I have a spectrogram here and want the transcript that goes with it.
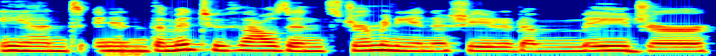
And in the mid 2000s, Germany initiated a major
